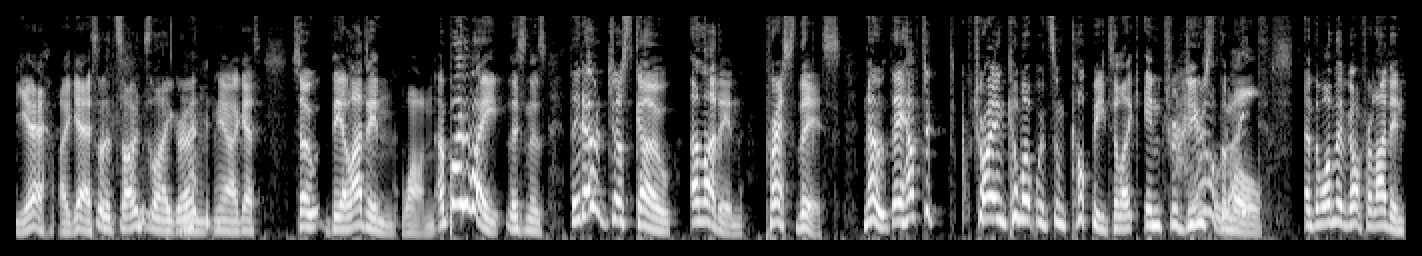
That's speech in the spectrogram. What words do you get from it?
yeah, I guess. That's what it sounds like, right? Mm, yeah, I guess. So the Aladdin one. And by the way, listeners, they don't just go, Aladdin, press this. No, they have to try and come up with some copy to like introduce know, them right? all. And the one they've got for Aladdin,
